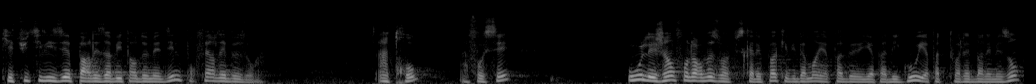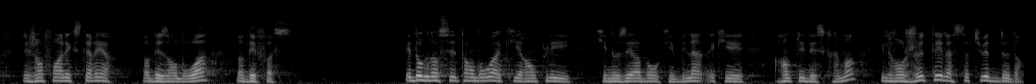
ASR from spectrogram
qui est utilisée par les habitants de Médine pour faire les besoins. Un trou, un fossé, où les gens font leurs besoins, puisqu'à l'époque, évidemment, il n'y a pas d'égout, il n'y a pas de toilettes dans les maisons, les gens font à l'extérieur, dans des endroits, dans des fosses. Et donc, dans cet endroit qui est rempli, qui est nauséabond, qui est, qui est rempli d'excréments, ils vont jeter la statuette dedans.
